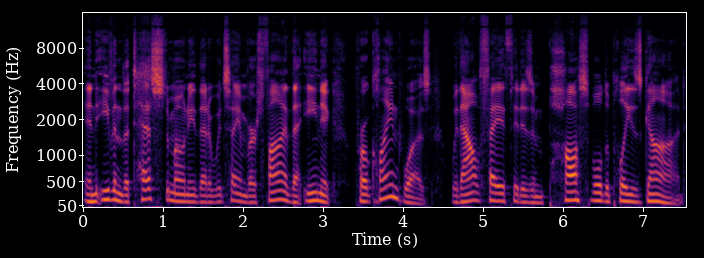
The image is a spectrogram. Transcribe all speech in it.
And even the testimony that it would say in verse 5 that Enoch proclaimed was without faith, it is impossible to please God.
